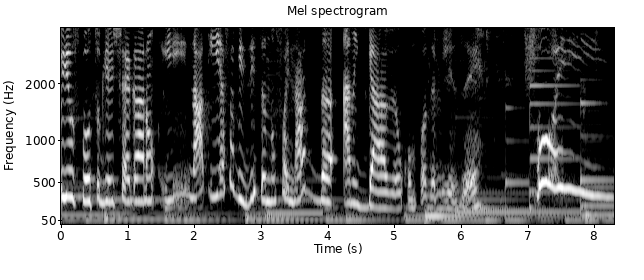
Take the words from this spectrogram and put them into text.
e os portugueses chegaram e, na, e essa visita não foi nada amigável, como podemos dizer. Foi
